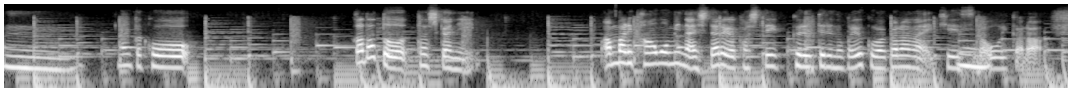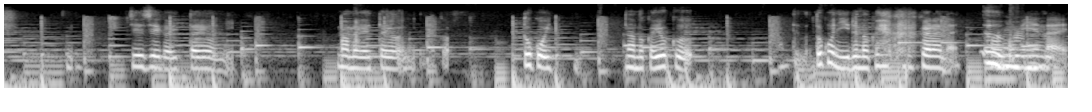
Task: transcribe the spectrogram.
うん。なんかこう他だと確かにあんまり顔も見ないし誰が貸してくれてるのかよくわからないケースが多いから、JJ が言ったように豆が言ったようになんかどこいなのかよくなんていうのどこにいるのかよくわからない。顔も見えない。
